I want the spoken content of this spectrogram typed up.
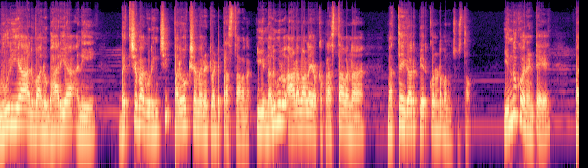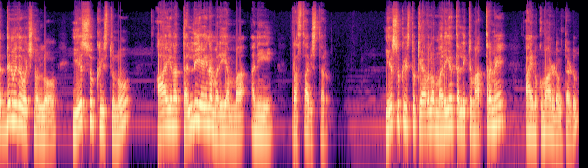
ఊరియా అనువాను భార్య అని బెత్షబా గురించి పరోక్షమైనటువంటి ప్రస్తావన. ఈ నలుగురు ఆడవాళ్ళ యొక్క ప్రస్తావన మత్తయ్య గారు పేర్కొనడం మనం చూస్తాం. ఎందుకు అని అంటే పద్దెనిమిదవ వచనంలో యేసుక్రీస్తును ఆయన తల్లి అయిన మరియమ్మ అని ప్రస్తావిస్తారు. యేసుక్రీస్తు కేవలం మరియ తల్లికి మాత్రమే ఆయన కుమారుడవుతాడు.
